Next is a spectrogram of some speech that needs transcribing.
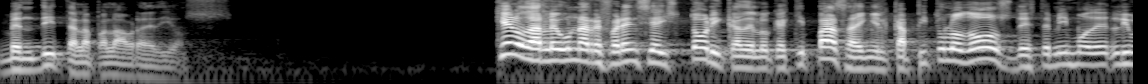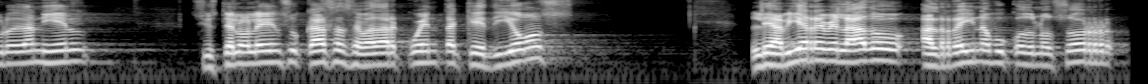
Bendita la palabra de Dios. Quiero darle una referencia histórica de lo que aquí pasa. En el capítulo 2 de este mismo libro de Daniel, si usted lo lee en su casa, se va a dar cuenta que Dios le había revelado al rey Nabucodonosor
